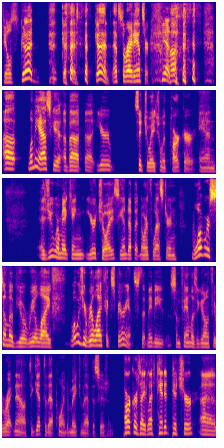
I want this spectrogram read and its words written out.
feels good. Good, good. That's the right answer. Yes. Uh, uh, let me ask you about uh, your situation with Parker and as you were making your choice, you end up at Northwestern. What were some of your real life, what was your real life experience that maybe some families are going through right now to get to that point of making that decision? Parker's a left handed pitcher, uh,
